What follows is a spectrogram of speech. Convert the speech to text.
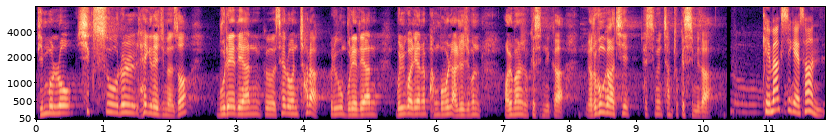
빗물로 식수를 해결해 주면서 물에 대한 그 새로운 철학 그리고 물에 대한 물 관리하는 방법을 알려주면 얼마나 좋겠습니까? 여러분과 같이 했으면 참 좋겠습니다. 개막식에선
